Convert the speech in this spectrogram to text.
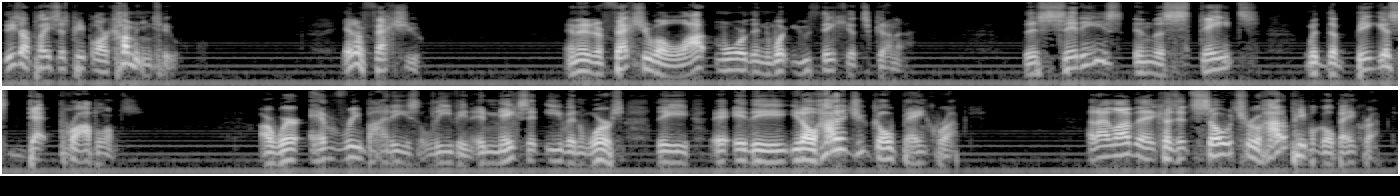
these are places people are coming to. It affects you. And it affects you a lot more than what you think it's gonna. The cities in the states with the biggest debt problems are where everybody's leaving. It makes it even worse. The the you know, how did you go bankrupt? And I love that because it's so true. How do people go bankrupt?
